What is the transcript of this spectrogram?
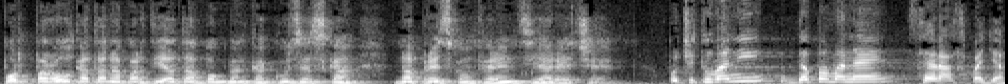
Портпаролката на партијата Богданка Кузеска на пресконференција рече Почитувани, ДПМН се распаѓа.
